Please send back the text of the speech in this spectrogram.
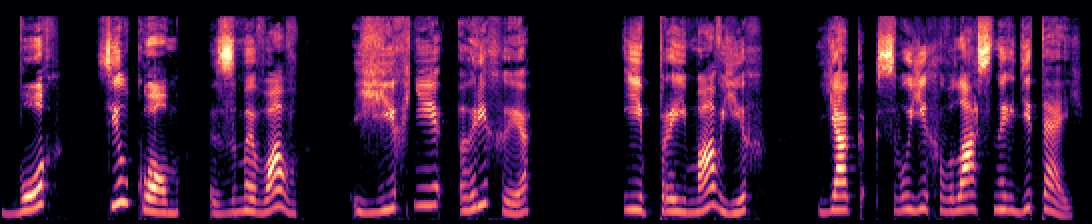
Бог цілком змивав їхні гріхи і приймав їх як своїх власних дітей.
